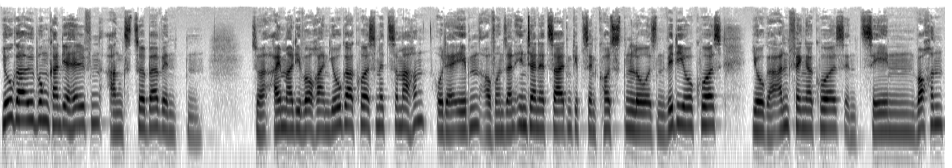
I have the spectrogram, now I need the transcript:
Yoga-Übung kann dir helfen, Angst zu überwinden. So einmal die Woche einen Yogakurs mitzumachen oder eben auf unseren Internetseiten gibt es den kostenlosen Videokurs, Yoga-Anfängerkurs in zehn Wochen.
